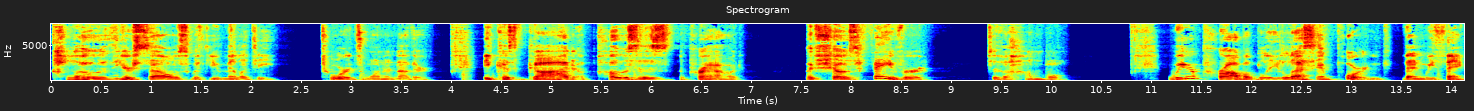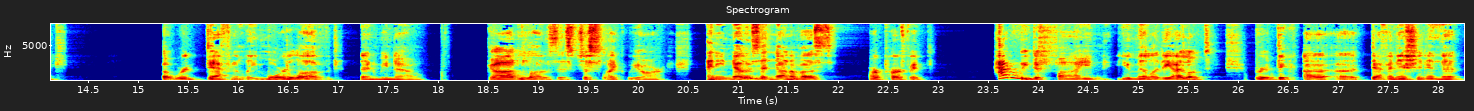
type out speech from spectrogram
clothe yourselves with humility towards one another, because God opposes the proud but shows favor to the humble. We are probably less important than we think, but we're definitely more loved than we know. God loves us just like we are, and He knows that none of us are perfect. How do we define humility? I looked for a, dic- uh, a, definition in the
